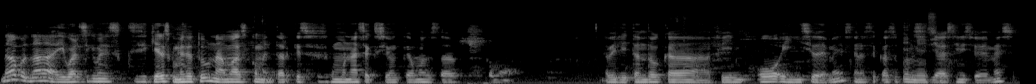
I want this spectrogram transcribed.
no, pues nada, igual si, quieres- si quieres comienza tú, nada más comentar que eso es como una sección que vamos a estar como habilitando cada fin o inicio de mes, en este caso pues Inicio. ya es inicio de mes,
